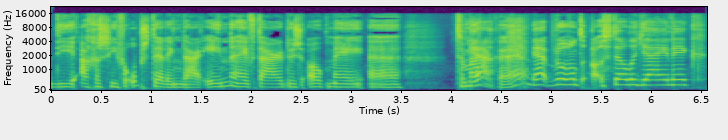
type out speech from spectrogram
die agressieve opstelling daarin heeft daar dus ook mee eh, te maken. Ja, Hè? ja bedoel, want stel dat jij en ik.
